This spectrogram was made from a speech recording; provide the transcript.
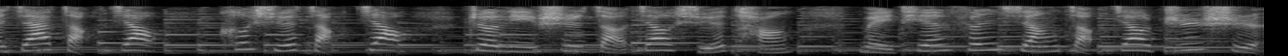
在家早教，科学早教，这里是早教学堂，每天分享早教知识。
